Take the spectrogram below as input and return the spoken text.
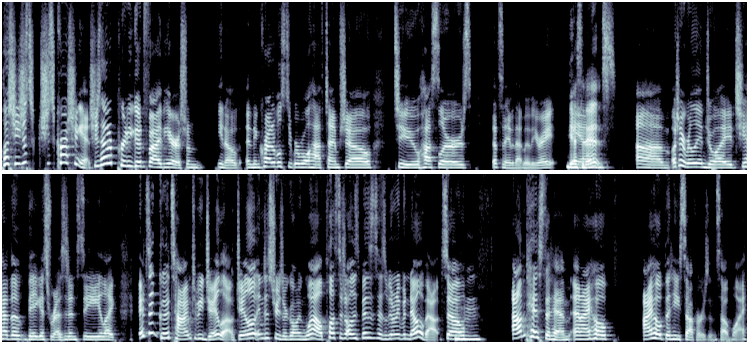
Plus she's just she's crushing it. She's had a pretty good 5 years from, you know, an incredible Super Bowl halftime show to Hustlers. That's the name of that movie, right? Yes, And, it is. Um, which I really enjoyed. She had the Vegas residency. Like, it's a good time to be J Lo. J Lo industries are going well. Plus, there's all these businesses we don't even know about. So Mhm. I'm pissed at him, and I hope I hope that he suffers in some way.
